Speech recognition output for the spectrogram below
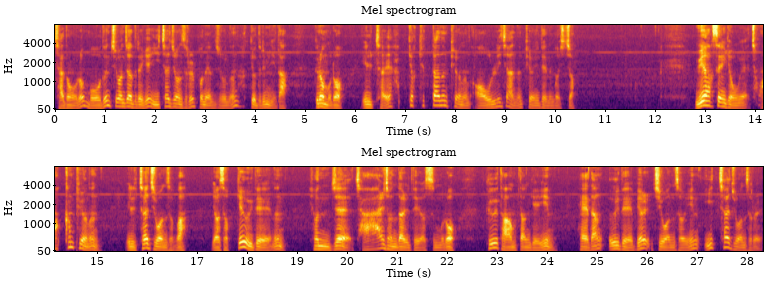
자동으로 모든 지원자들에게 2차 지원서를 보내주는 학교들입니다. 그러므로 1차에 합격했다는 표현은 어울리지 않는 표현이 되는 것이죠. 위의 학생의 경우에 정확한 표현은 1차 지원서가 6개 의대에는 현재 잘 전달되었으므로 그 다음 단계인 해당 의대별 지원서인 2차 지원서를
